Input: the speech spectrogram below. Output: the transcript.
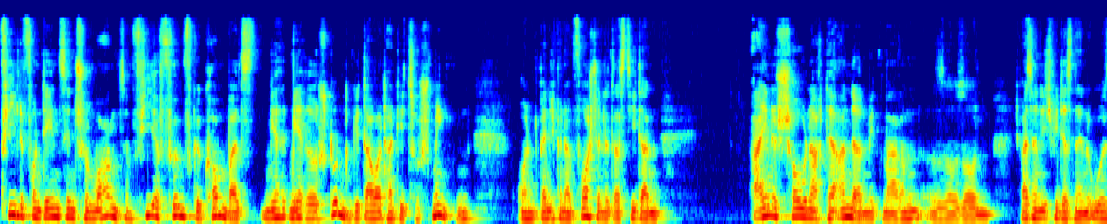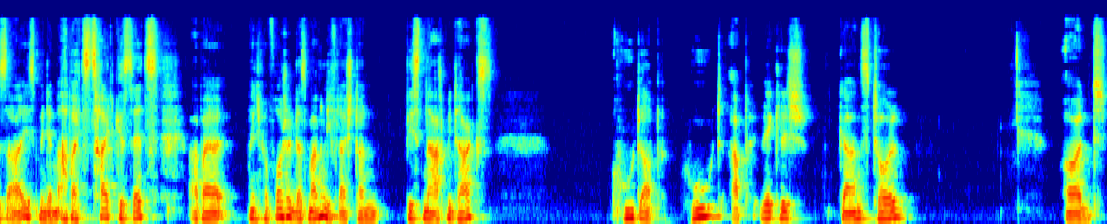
viele von denen sind schon morgens um vier, fünf gekommen, weil es mehr, mehrere Stunden gedauert hat, die zu schminken. Und wenn ich mir dann vorstelle, dass die dann eine Show nach der anderen mitmachen. So, so ein, ich weiß ja nicht, wie das in den USA ist mit dem Arbeitszeitgesetz, aber wenn ich mir vorstelle, das machen die vielleicht dann bis nachmittags. Hut ab, Hut ab, wirklich ganz toll. Und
